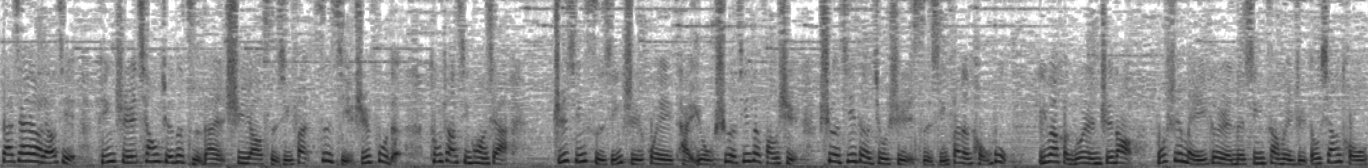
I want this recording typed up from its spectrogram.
大家要了解，平时枪决的子弹是要死刑犯自己支付的，通常情况下。执行死刑时会采用射击的方式，射击的就是死刑犯的头部。因为很多人知道，不是每一个人的心脏位置都相同。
